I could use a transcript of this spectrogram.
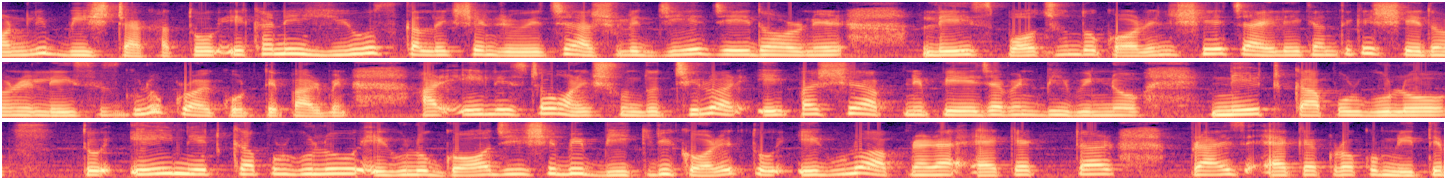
অনলি বিশ টাকা। তো এখানে হিউজ কালেকশন রয়েছে। আসলে যে যেই ধরনের লেস পছন্দ করেন, সে চাইলে এখান থেকে সে ধরনের লেসেসগুলো ক্রয় করতে পারবেন। আর এই লেসটাও অনেক সুন্দর ছিল। আর এই পাশে আপনি পেয়ে যাবেন বিভিন্ন নেট কাপড়গুলো তো এই নেট কাপড়গুলো এগুলো গজ হিসেবে বিক্রি করে, তো এগুলো আপনারা এক একটার প্রাইস এক এক রকম নিতে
